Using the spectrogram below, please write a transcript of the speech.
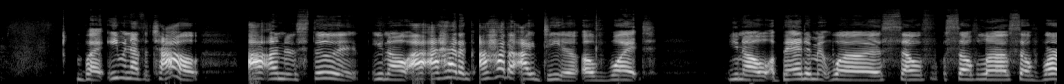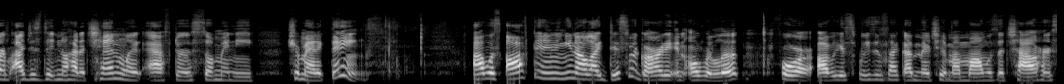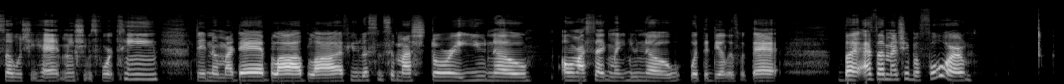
but even as a child, I understood, you know, I, I had a I had an idea of what, you know, abandonment was, self self love, self worth. I just didn't know how to channel it after so many traumatic things. I was often, you know, like disregarded and overlooked for obvious reasons. Like I mentioned, my mom was a child herself when she had me. She was 14, didn't know my dad, blah, blah. If you listen to my story, you know, or my segment, you know what the deal is with that. But as I mentioned before,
